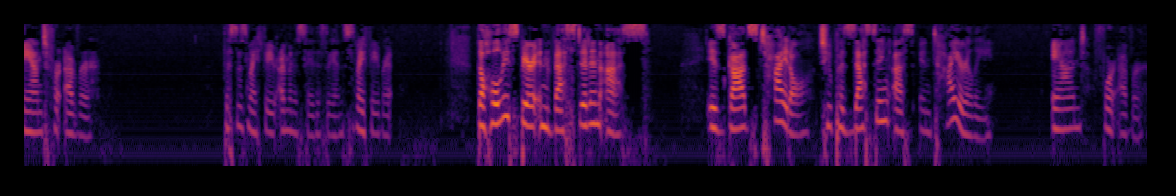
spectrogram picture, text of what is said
and forever. This is my favorite. I'm going to say this again. This is my favorite. The Holy Spirit invested in us is God's title to possessing us entirely and forever.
